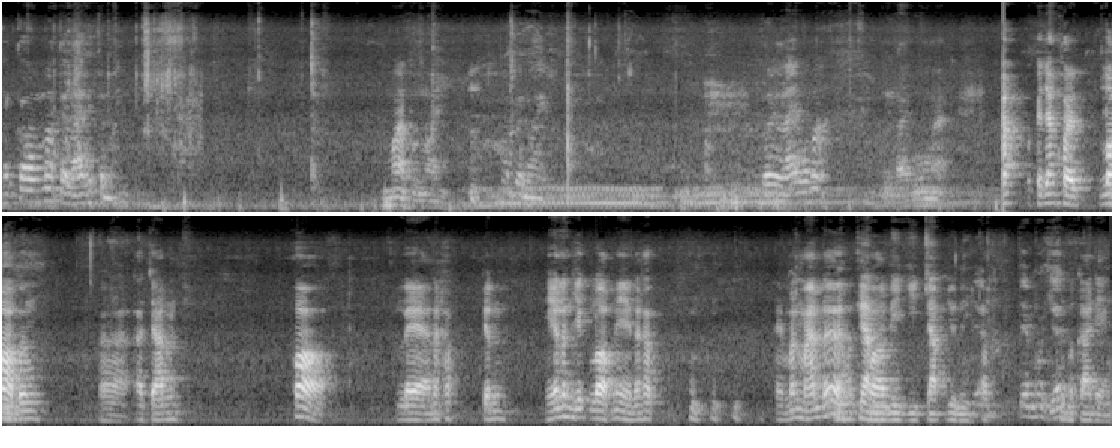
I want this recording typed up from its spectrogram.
แต่ก็มาแต่หลายที่สมัยมาตัวหน่อยมาแต่น้อย ตัวหลายกว่ามาหลายบ่มากก็ยังคอยล่อเบิ่งอ่าอาจารย์พ่อแลนะครับ เป็นเฮลันยิกรอบนี้นะครับให้มันมันๆเด้อเดี๋ยวเที่ยงดีกี่จับอยู่นี่เต็มเต็มผู้เขียนคือปากกาแดง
